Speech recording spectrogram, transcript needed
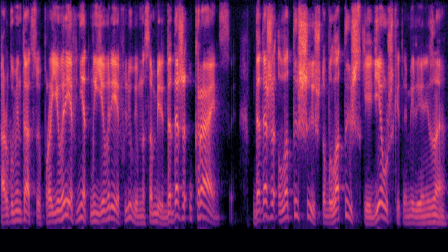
аргументацию про евреев. Нет, мы евреев любим на самом деле. Да даже украинцы, да даже латыши, чтобы латышские девушки там, или, я не знаю,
